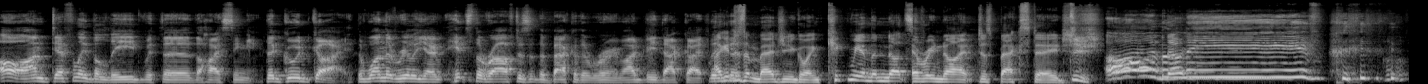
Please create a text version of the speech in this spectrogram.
Oh, I'm definitely the lead with the the high singing, the good guy, the one that really you know hits the rafters at the back of the room. I'd be that guy. I can just imagine you going, kick me in the nuts every night, just backstage. I believe.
